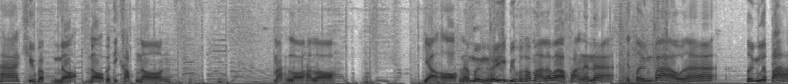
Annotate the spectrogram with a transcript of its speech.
ห้าคิวแบบเนาะเนาะปทีครับน้อง มารอฮะรอ อย่าออกนะมึง เฮ้ยมีคนเข้ามาแล้วว่ะฝั่งนั้นน่ะ จะตึงเปล่านะฮะตึงหรือเปล่า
